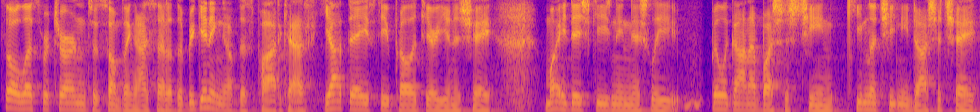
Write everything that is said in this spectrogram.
So let's return to something I said at the beginning of this podcast. Yate Steve Pelletier Yinishe, Maideshkijni Nishli, Bilagana Bashishchin, Kinla Chitni Dashache,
